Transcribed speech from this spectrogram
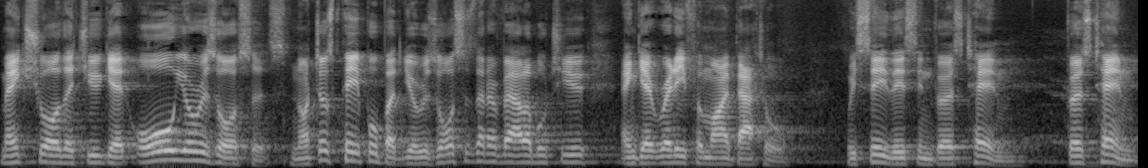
make sure that you get all your resources, not just people, but your resources that are available to you, and get ready for my battle. We see this in verse 10. Verse 10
